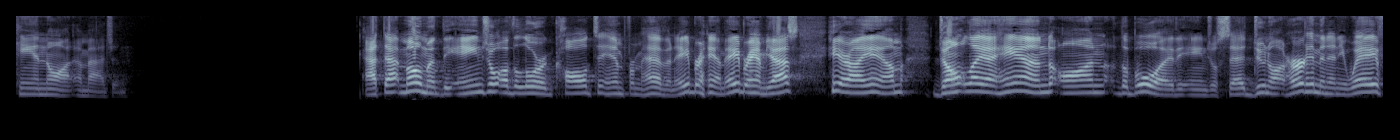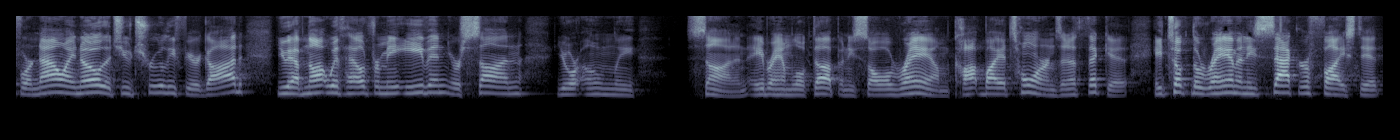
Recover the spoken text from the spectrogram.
cannot imagine At that moment, the angel of the Lord called to him from heaven Abraham, Abraham, yes, here I am. Don't lay a hand on the boy, the angel said. Do not hurt him in any way, for now I know that you truly fear God. You have not withheld from me even your son, your only son. And Abraham looked up and he saw a ram caught by its horns in a thicket. He took the ram and he sacrificed it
